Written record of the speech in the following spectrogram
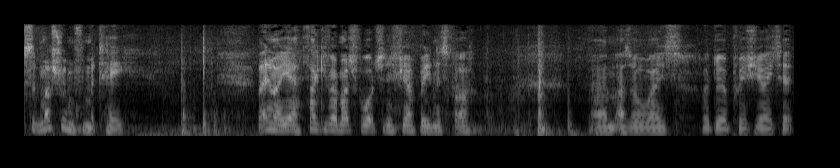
some mushroom for my tea. But anyway, yeah, thank you very much for watching if you have been this far. Um, as always, I do appreciate it.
